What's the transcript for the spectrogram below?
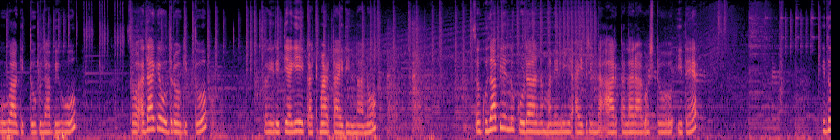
ಹೂವಾಗಿತ್ತು, ಗುಲಾಬಿ ಹೂವು ಸೊ ಅದಾಗೆ ಉದುರೋಗಿತ್ತು. ಸೊ ಈ ರೀತಿಯಾಗಿ ಕಟ್ ಮಾಡ್ತಾ ಇದ್ದೀನಿ ನಾನು. ಸೊ ಗುಲಾಬಿಯಲ್ಲೂ ಕೂಡ ನಮ್ಮ ಮನೇಲಿ ಐದರಿಂದ ಆರು ಕಲರ್ ಆಗೋಷ್ಟು ಇದೆ. ಇದು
